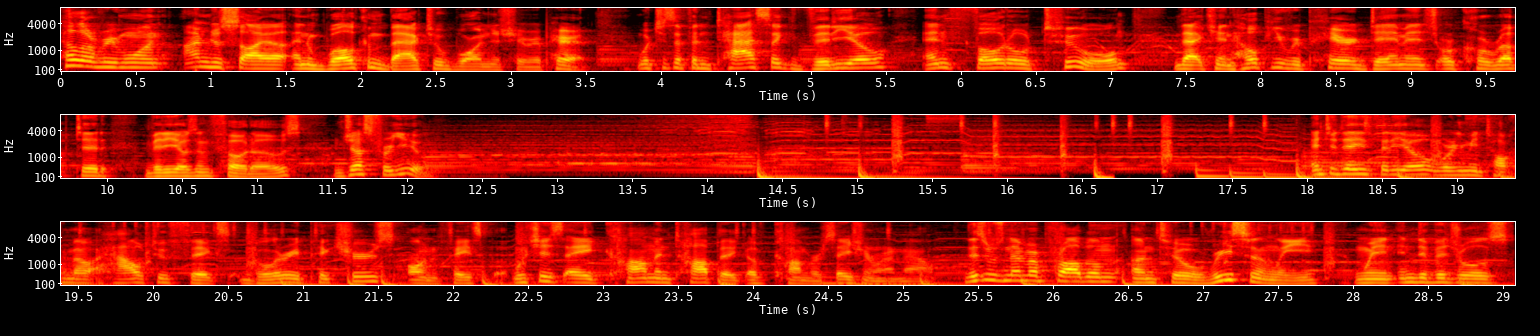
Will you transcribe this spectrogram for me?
Hello everyone, I'm Josiah and welcome back to Wondershare Repair, which is a fantastic video and photo tool that can help you repair damaged or corrupted videos and photos just for you. In today's video, we're going to be talking about how to fix blurry pictures on Facebook, which is a common topic of conversation right now. This was never a problem until recently when individuals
